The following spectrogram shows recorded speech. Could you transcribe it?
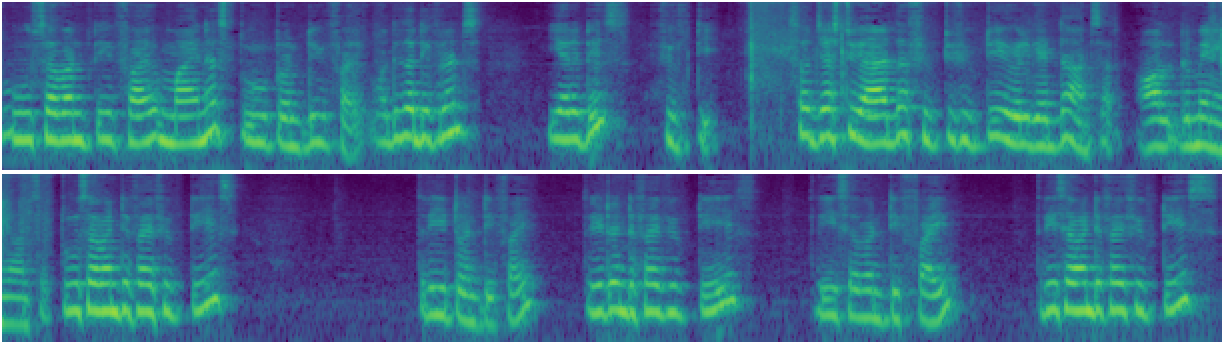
275 minus 225 what is the difference? Here it is 50 so just you add the 50 50 you will get the answer. All remaining answer. 275 50 is 325 325 50 is 375 375 50 is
